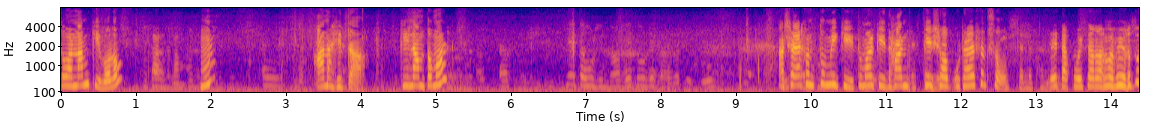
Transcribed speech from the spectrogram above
তোমার নাম কি বলো। হুম? আনাহিতা। কি নাম তোমার? আচ্ছা এখন তুমি কি? তোমার কি ধান কি সব উঠায় ফেলছো? এটা কইতার আমি হতো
